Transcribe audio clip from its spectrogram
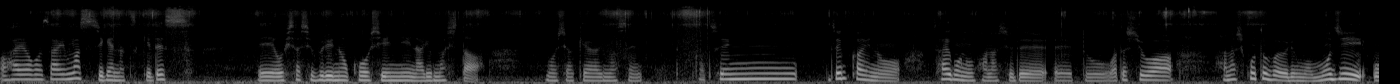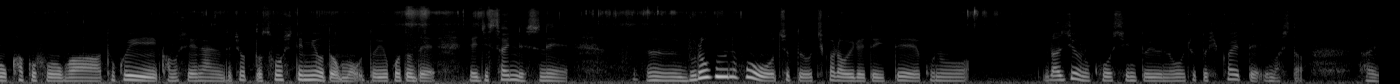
おはようございます。重夏樹です、えー、お久しぶりの更新になりました。申し訳ありません。前前回の最後のお話で、えーと、私は話し言葉よりも文字を書く方が得意かもしれないのでちょっとそうしてみようと思うということで、えー、実際にですね、うん、ブログの方をちょっと力を入れていてこのラジオの更新というのをちょっと控えていました。はい。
